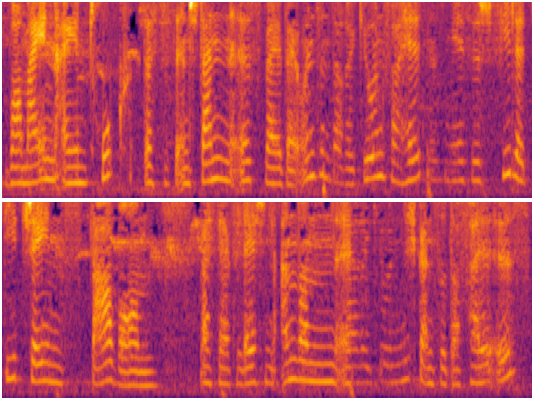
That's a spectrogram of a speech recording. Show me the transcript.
war mein Eindruck, dass das entstanden ist, weil bei uns in der Region verhältnismäßig viele DJs da waren was ja vielleicht in anderen äh, Regionen nicht ganz so der Fall ist.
